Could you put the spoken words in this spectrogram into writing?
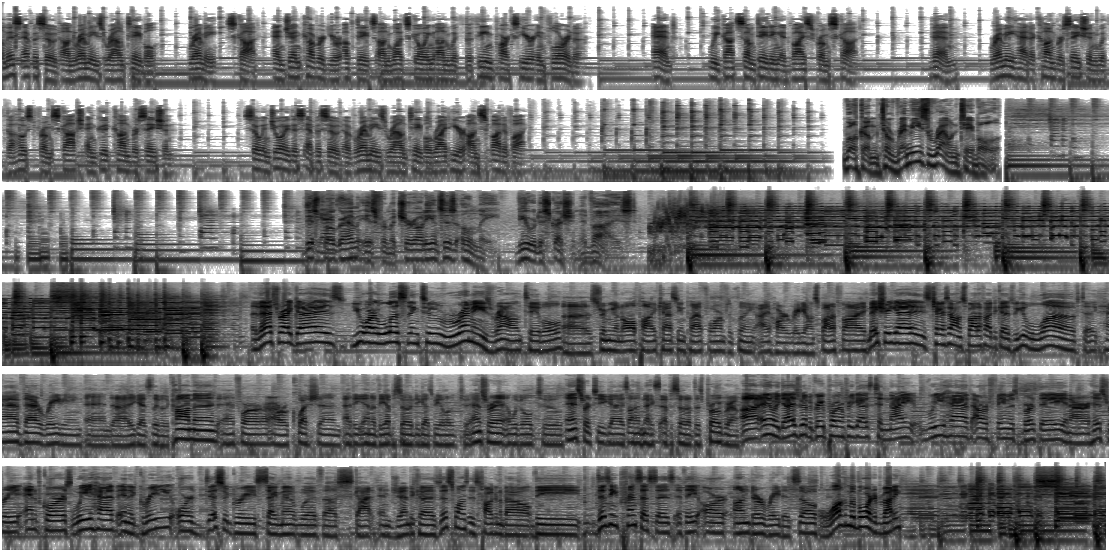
On this episode on Remy's Roundtable, Remy, Scott, and Jen covered your updates on what's going on with the theme parks here in Florida. And, we got some dating advice from Scott. Then, Remy had a conversation with the host from Scotch and Good Conversation. So enjoy this episode of Remy's Roundtable right here on Spotify. Welcome to Remy's Roundtable. This Yes. program is for mature audiences only. Viewer discretion advised. That's right, guys. You are listening to Remy's Roundtable, uh, streaming on all podcasting platforms, including iHeartRadio and Spotify. Make sure you guys check us out on Spotify because we love to have that rating. And uh, you guys leave us a comment. And for our question at the end of the episode, you guys will be able to answer it, and we'll be able to answer it to you guys on the next episode of this program. Uh, anyway, guys, we have a great program for you guys tonight. We have our famous birthday and our history, and of course, we have an agree or disagree segment with uh, Scott and Jen because this one is talking about the Disney princesses if they are underrated. So, welcome aboard, everybody.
